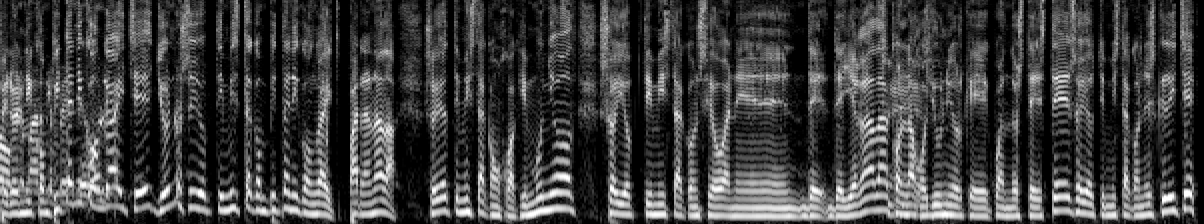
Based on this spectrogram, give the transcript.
pero ni con Pita ni 20 con. Gaich, ¿eh? Yo no soy optimista con Pita ni con Gaich, para nada. Soy optimista con Joaquín Muñoz, soy optimista con Seoane de, de llegada, Sí, con Lago sí. Junior que cuando esté esté, soy optimista con Escriche,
